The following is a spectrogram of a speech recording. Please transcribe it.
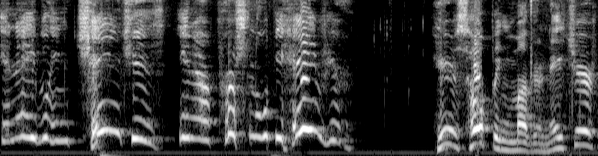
enabling changes in our personal behavior. Here's hoping, Mother Nature.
